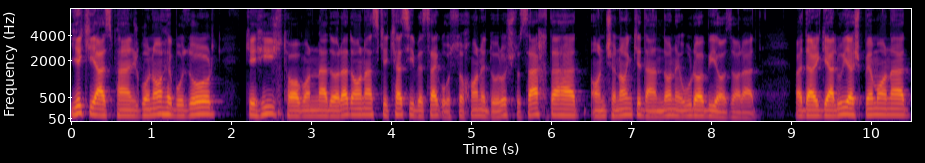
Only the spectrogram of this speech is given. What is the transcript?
یکی از پنج گناه بزرگ که هیچ تاوان ندارد آن است که کسی به سگ استخوان درشت و سخت دهد آنچنان که دندان او را بیازارد و در گلویش بماند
